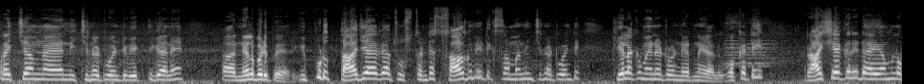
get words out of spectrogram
ప్రత్యామ్నాయాన్ని ఇచ్చినటువంటి వ్యక్తిగానే నిలబడిపోయారు. ఇప్పుడు తాజాగా చూస్తుంటే సాగునీటికి సంబంధించినటువంటి కీలకమైనటువంటి నిర్ణయాలు. ఒకటి రాజశేఖర రెడ్డి హయాంలో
